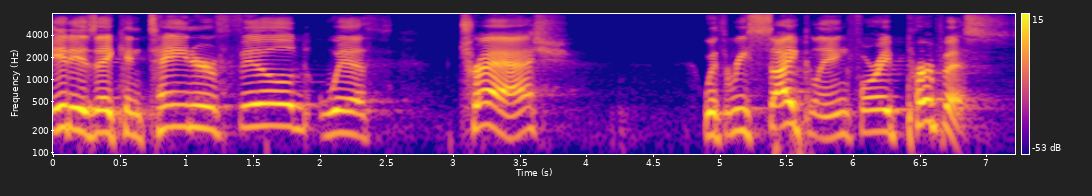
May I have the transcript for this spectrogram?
it is a container filled with trash with recycling for a purpose.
